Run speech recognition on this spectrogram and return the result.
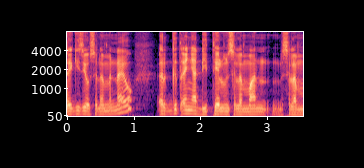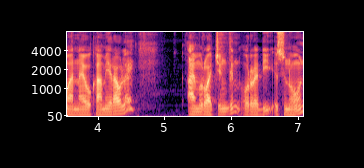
ለጊዜው ስለምናየው እርግጠኛ detail ኡን ስለማናየው ካሜራው ላይ አይምሯችን ግን already snow ውን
